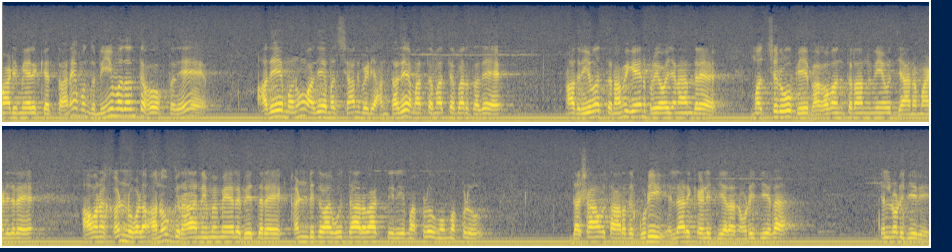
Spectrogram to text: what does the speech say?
ಮಾಡಿ ಮೇಲೆ ಕೆತ್ತಾನೆ. ಒಂದು ನಿಯಮದಂತೆ ಹೋಗ್ತದೆ. ಅದೇ ಮನು, ಅದೇ ಮತ್ಸ್ಯ ಅನ್ಬೇಡಿ ಅಂಥದೇ ಮತ್ತೆ ಮತ್ತೆ ಬರ್ತದೆ. ಆದರೆ ಇವತ್ತು ನಮಗೇನು ಪ್ರಯೋಜನ ಅಂದರೆ ಮತ್ಸ್ಯರೂಪಿ ಭಗವಂತನನ್ನು ನೀವು ಧ್ಯಾನ ಮಾಡಿದರೆ ಅವನ ಕಣ್ಣುಗಳ ಅನುಗ್ರಹ ನಿಮ್ಮ ಮೇಲೆ ಬಿದ್ದರೆ ಖಂಡಿತವಾಗಿ ಉದ್ಧಾರವಾಗ್ತೀರಿ. ಮಕ್ಕಳು, ಮೊಮ್ಮಕ್ಕಳು, ದಶಾವತಾರದ ಗುಡಿ, ಎಲ್ಲರೂ ಕೇಳಿದ್ದೀರಾ? ನೋಡಿದ್ದೀರಾ? ಎಲ್ಲಿ ನೋಡಿದ್ದೀರಿ?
